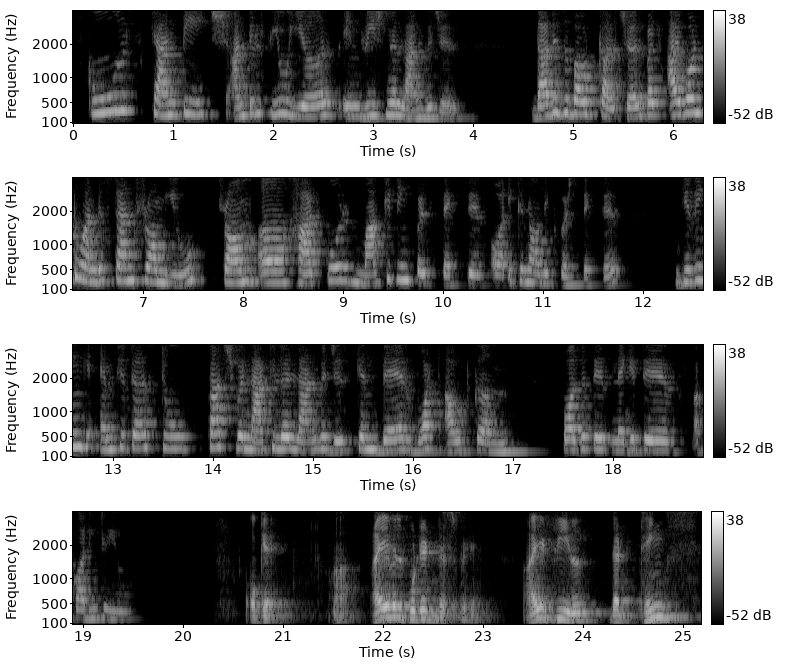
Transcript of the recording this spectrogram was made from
schools can teach until few years in regional languages. That is about culture, but I want to understand from you, from a hardcore marketing perspective or economic perspective, giving impetus to such vernacular languages can bear what outcome, positive, negative, according to you? Okay, uh, I will put it this way. I feel that things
